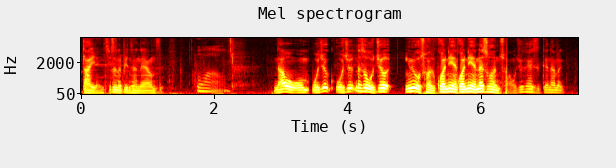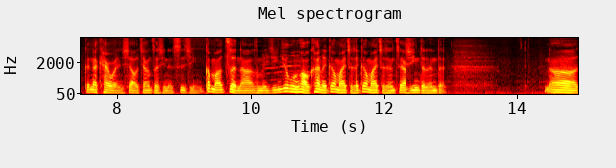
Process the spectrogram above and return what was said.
大眼睛，真的变成那样子。哇哦，然后我我我就我就那时候我就因为我传观念观念那时候很传，我就开始跟他们跟他开玩笑讲整形的事情，干嘛整啊？什么已经就很好看了，干嘛还整成干嘛还整成这样？等等等。那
